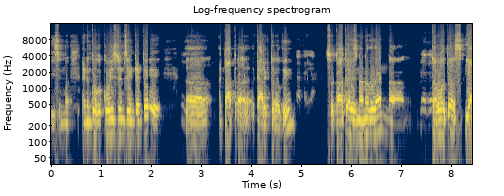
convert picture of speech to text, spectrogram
ఈ సినిమా అండ్ ఇంకొక కోఇన్సిడెన్స్ ఏంటంటే టాకా క్యారెక్టర్ అది. So Taka is none other than తర్వాత yeah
